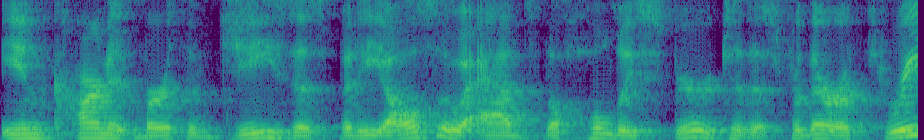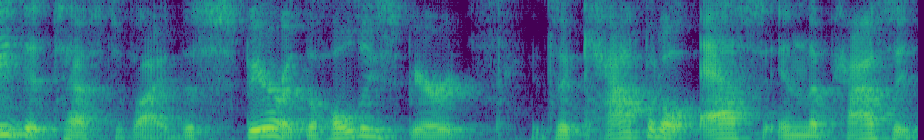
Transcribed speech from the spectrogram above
incarnate birth of Jesus, but he also adds the Holy Spirit to this. For there are three that testify the Spirit, the Holy Spirit, it's a capital S in the passage,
